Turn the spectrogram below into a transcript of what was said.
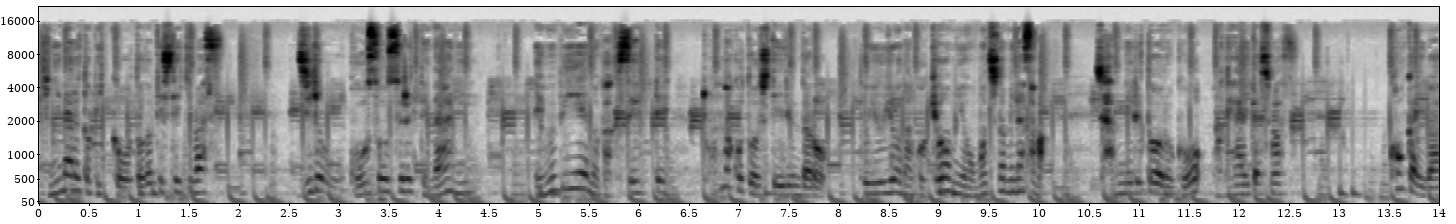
気になるトピックをお届けしていきます。事業を構想するって何？MBA の学生ってどんなことをしているんだろう？というようなご興味をお持ちの皆様チャンネル登録をお願いいたします。今回は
